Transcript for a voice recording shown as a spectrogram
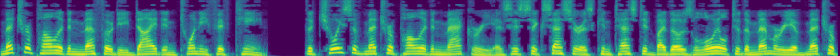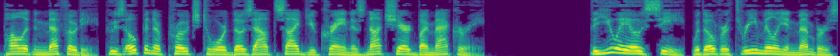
Metropolitan Mefodi died in 2015. The choice of Metropolitan Makary as his successor is contested by those loyal to the memory of Metropolitan Mefodi, whose open approach toward those outside Ukraine is not shared by Makary. The UAOC, with over 3 million members,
